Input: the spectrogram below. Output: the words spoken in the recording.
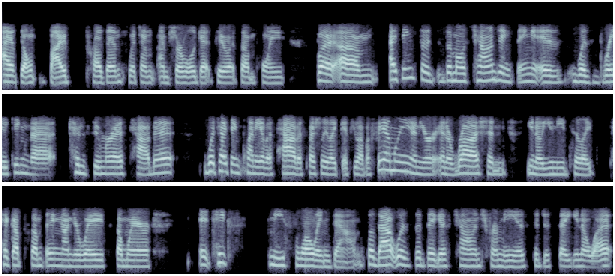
I don't buy presents, which I'm, I'm sure we'll get to at some point. But um, I think the the most challenging thing is was breaking that consumerist habit, which I think plenty of us have, especially like if you have a family and you're in a rush and you know you need to like pick up something on your way somewhere. It takes me slowing down. So that was the biggest challenge for me is to just say, you know what,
